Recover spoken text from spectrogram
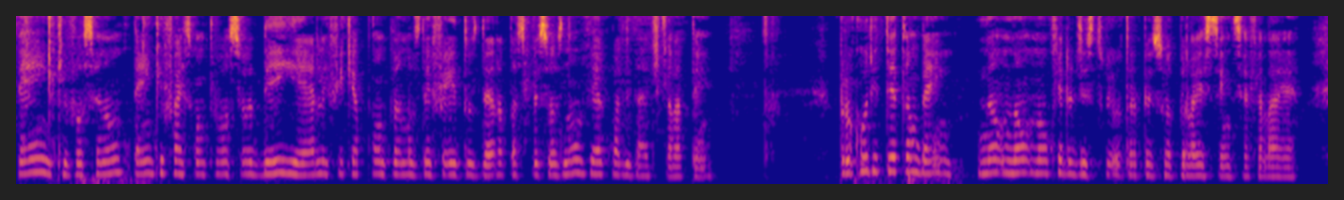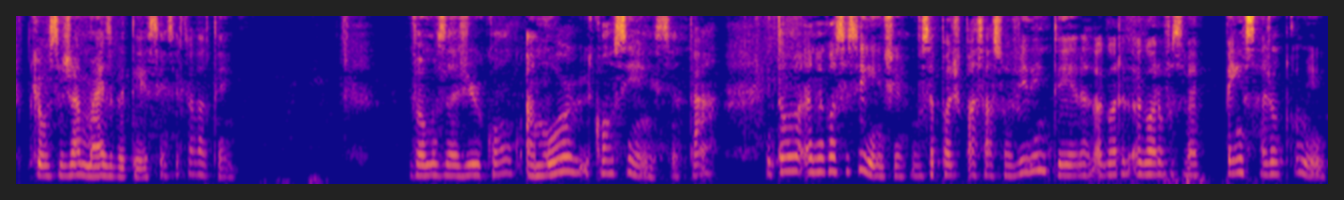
tem que você não tem que faz com que você odeie ela e fique apontando os defeitos dela para as pessoas não ver a qualidade que ela tem? Procure ter também. Não, não, não queira destruir outra pessoa pela essência que ela é, porque você jamais vai ter a essência que ela tem. Vamos agir com amor e consciência, tá? Então, o negócio é o seguinte: você pode passar a sua vida inteira, agora, agora você vai pensar junto comigo.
